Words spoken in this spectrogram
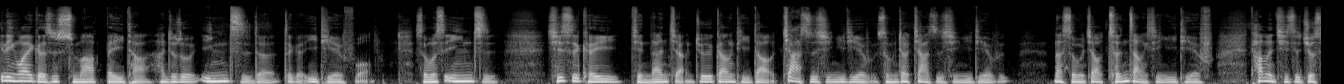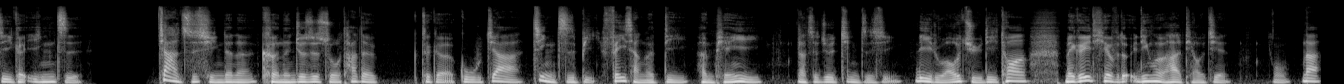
另外一个是 Smart Beta，它叫做因子的这个 ETF。什么是因子？其实可以简单讲，就是刚刚提到价值型 ETF。什么叫价值型 ETF？那什么叫成长型 ETF？它们其实就是一个因子。价值型的呢，可能就是说它的这个股价净值比非常的低，很便宜，那这就是净值型。例如，我举例，通常每个 ETF 都一定会有它的条件哦。那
